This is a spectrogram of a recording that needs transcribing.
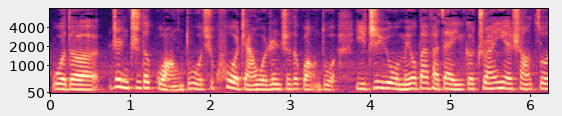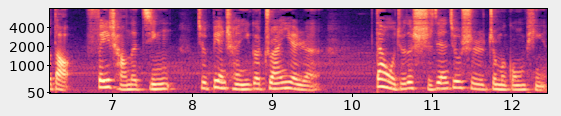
我的认知的广度去扩展我认知的广度，以至于我没有办法在一个专业上做到非常的精，就变成一个专业人。但我觉得时间就是这么公平，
